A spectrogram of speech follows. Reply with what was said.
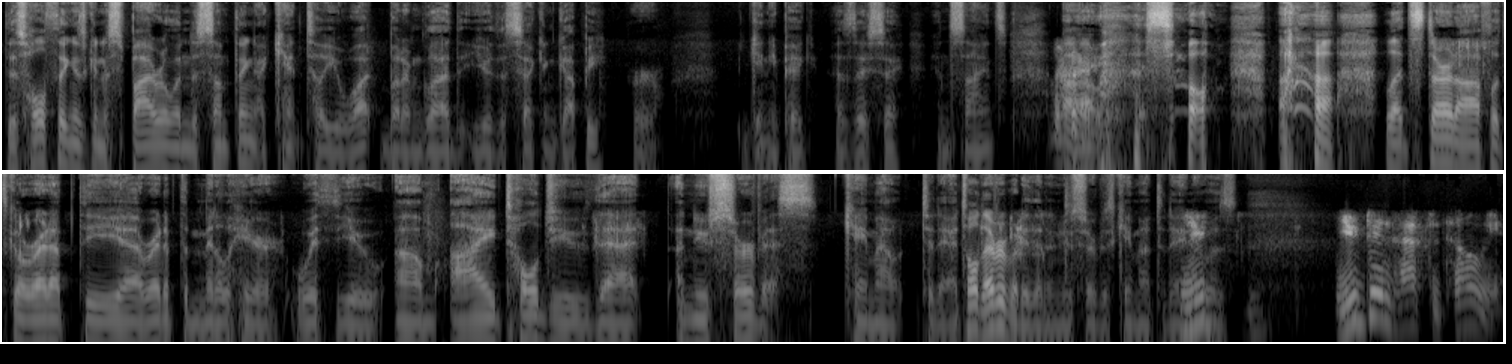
this whole thing is going to spiral into something. I can't tell you what, but I'm glad that you're the second guppy or guinea pig, as they say in science. Uh, so uh, let's start off. Let's go right up the uh, right up the middle here with you. Um, I told you that a new service came out today. I told everybody that a new service came out today. and it was You didn't have to tell me.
